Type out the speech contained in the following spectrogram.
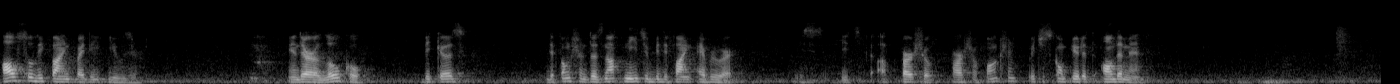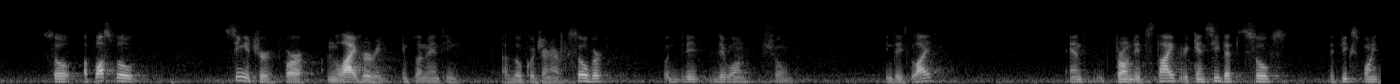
also defined by the user. And they are local because the function does not need to be defined everywhere. It's, it's a partial, partial function which is computed on demand. So a possible signature for a library implementing a local generic solver would be the one shown in this slide. And from its type, we can see that it solves the fixed point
